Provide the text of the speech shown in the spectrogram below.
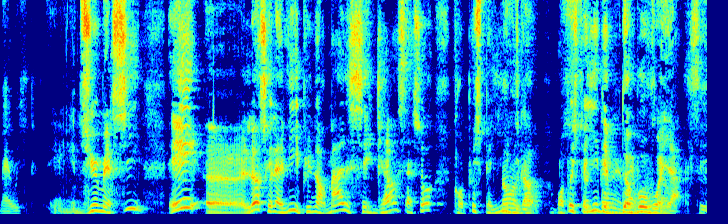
Ben oui. Dieu merci. Et euh, lorsque la vie est plus normale, c'est grâce à ça qu'on peut se payer, On peut se payer de, Ben, de ben, beaux voyages. que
